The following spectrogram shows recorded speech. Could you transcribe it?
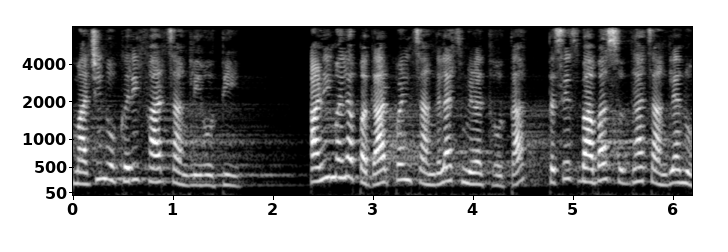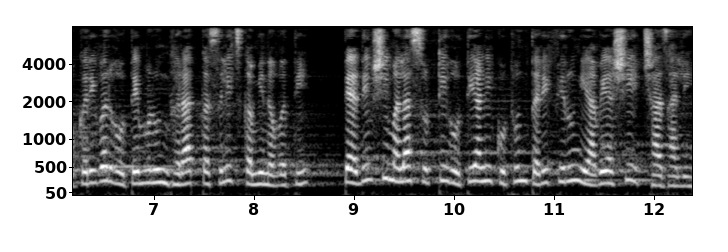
माझी नोकरी फार चांगली होती. आणि मला पगार पण चांगलाच मिळत होता तसेच बाबा सुद्धा चांगल्या नोकरीवर होते म्हणून घरात कसलीच कमी नव्हती त्या दिवशी मला सुट्टी होती आणि कुठून तरी फिरून यावे अशी इच्छा झाली.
